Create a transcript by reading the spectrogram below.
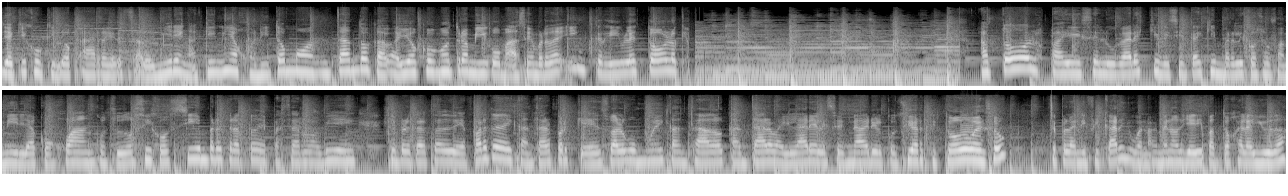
ya que Jukilok ha regresado. Y miren aquí mi Juanito montando caballo con otro amigo más. En verdad increíble todo lo que a todos los países, lugares que visita Kimberly con su familia, con Juan, con sus dos hijos, siempre trata de pasarlo bien, siempre trata de, aparte de cantar, porque es algo muy cansado, cantar, bailar, el escenario, el concierto y todo eso de planificar y bueno, al menos JD Pantoja le ayuda.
